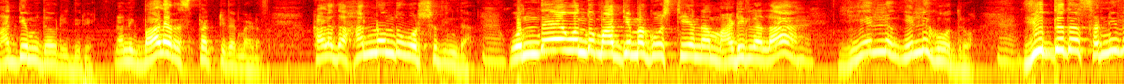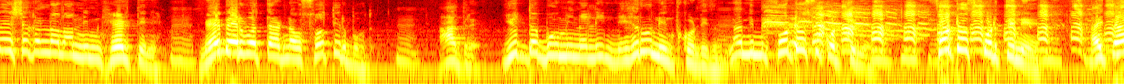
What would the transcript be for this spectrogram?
ಮಾಧ್ಯಮದವರಿದ್ದೀರಿ ನನಗೆ ಬಹಳ ರೆಸ್ಪೆಕ್ಟ್ ಇದೆ ಮೇಡಮ್ ಕಳೆದ ಹನ್ನೊಂದು ವರ್ಷದಿಂದ ಒಂದೇ ಒಂದು ಮಾಧ್ಯಮ ಗೋಷ್ಠಿಯನ್ನ ಮಾಡಿಲ್ಲಲ್ಲ, ಎಲ್ಲಿ, ಎಲ್ಲಿಗೆ ಹೋದ್ರು? ಯುದ್ಧದ ಸನ್ನಿವೇಶಗಳನ್ನ ನಾನು ನಿಮ್ಗೆ ಹೇಳ್ತೀನಿ. ಮೇ ಬೇರೆ ಒತ್ತಡ ನಾವು ಸೋತಿರ್ಬೋದು. ಆದ್ರೆ ಯುದ್ಧ ಭೂಮಿನಲ್ಲಿ ನೆಹರು ನಿಂತ್ಕೊಂಡಿದ್ರು. ನಾನು ನಿಮ್ಗೆ ಫೋಟೋಸ್ ಕೊಡ್ತೀನಿ. ಫೋಟೋಸ್ ಕೊಡ್ತೀನಿ. ಆಯ್ತಾ?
